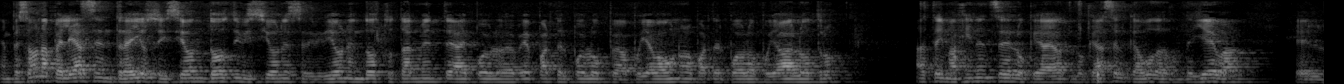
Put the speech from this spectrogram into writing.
Empezaron a pelearse entre ellos, se hicieron dos divisiones, se dividieron en dos totalmente. Hay pueblo, había parte del pueblo que apoyaba a uno, parte del pueblo apoyaba al otro. Hasta imagínense lo que, lo que hace el cabo, a donde lleva el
